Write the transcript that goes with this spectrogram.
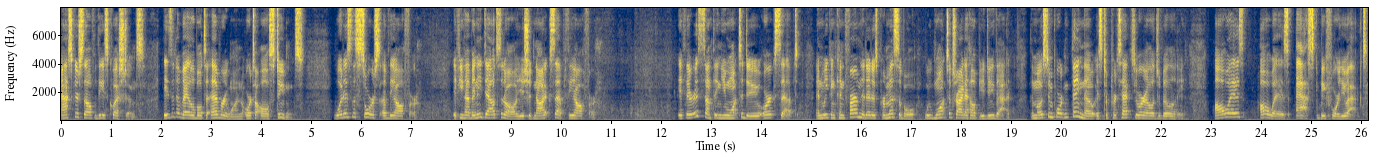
ask yourself these questions Is it available to everyone or to all students? What is the source of the offer? If you have any doubts at all, you should not accept the offer. If there is something you want to do or accept, and we can confirm that it is permissible, we want to try to help you do that. The most important thing, though, is to protect your eligibility. Always, always ask before you act.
